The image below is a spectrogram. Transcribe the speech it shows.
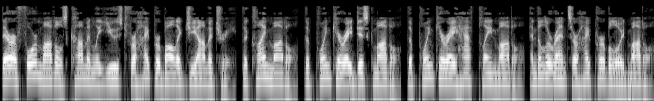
There are four models commonly used for hyperbolic geometry, the Klein model, the Poincaré disk model, the Poincaré half-plane model, and the Lorentz or hyperboloid model.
